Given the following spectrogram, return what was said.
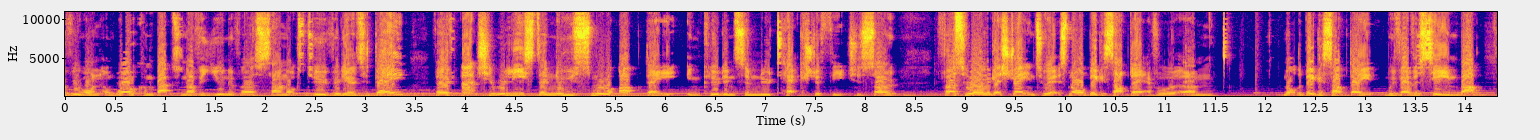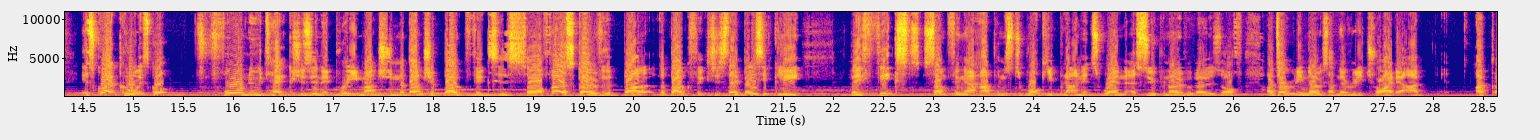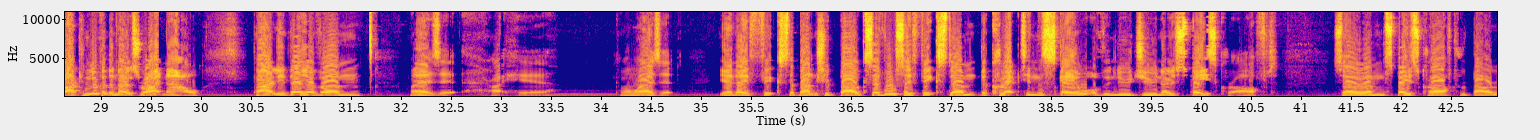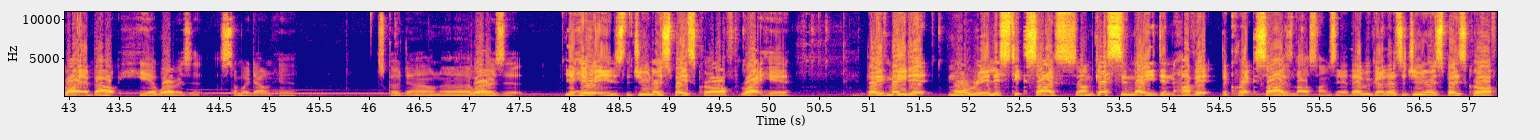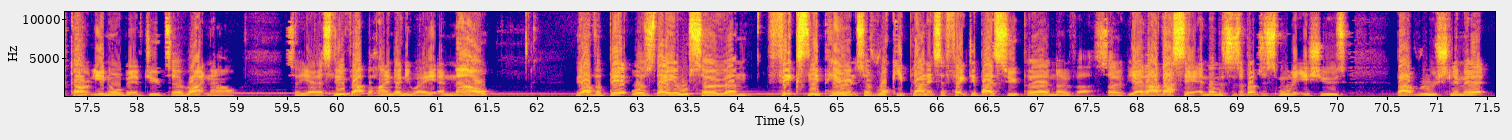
everyone and welcome back to another Universe Sandbox 2 video. Today they've actually released a new small update including some new texture features. So first of all I'm going to get straight into it. It's not the biggest update ever, um, not the biggest update we've ever seen but it's quite cool. It's got four new textures in it pretty much and a bunch of bug fixes. So I'll first go over the, bu the bug fixes. They basically they fixed something that happens to rocky planets when a supernova goes off. I don't really know because I've never really tried it. I, I, can look at the notes right now. Apparently they have, um, where is it? Right here. Come on, where is it? Yeah, they've fixed a bunch of bugs. They've also fixed um, the correcting the scale of the new Juno spacecraft. So um, the spacecraft about right about here. Where is it? Somewhere down here. Let's go down. Uh, where is it? Yeah, here it is. The Juno spacecraft right here. They've made it more realistic size, so I'm guessing they didn't have it the correct size last time. So yeah, there we go. There's a Juno spacecraft currently in orbit of Jupiter right now. So yeah, let's leave that behind anyway. And now, the other bit was they also um, fixed the appearance of rocky planets affected by supernova. So yeah, that, that's it. And then there's just a bunch of smaller issues about Roche limit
